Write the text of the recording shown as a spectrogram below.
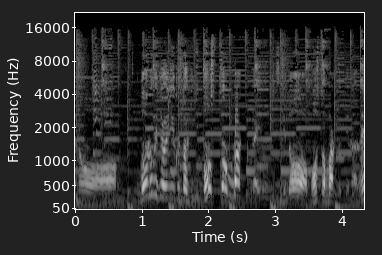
あのー、ゴルフ場に行くときにボストンバッグがいるんですけど、ボストンバッグっていうのはね、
